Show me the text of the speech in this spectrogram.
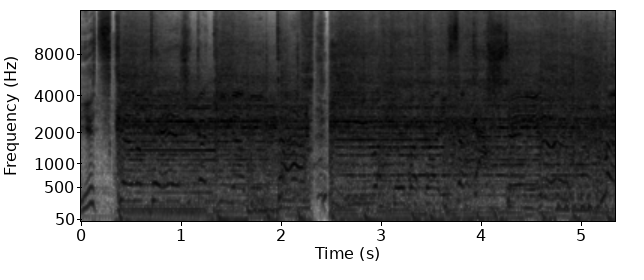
いつかのページがきなびた言い訳ばかり探している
